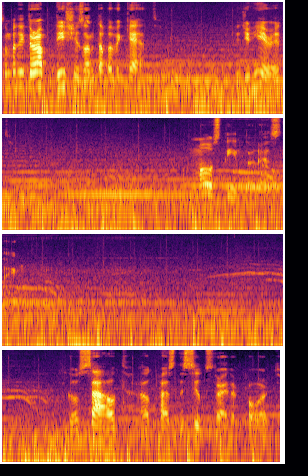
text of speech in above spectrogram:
Somebody dropped dishes on top of a cat. Did you hear it? Most interesting. Go south, out past the Siltstrider port.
